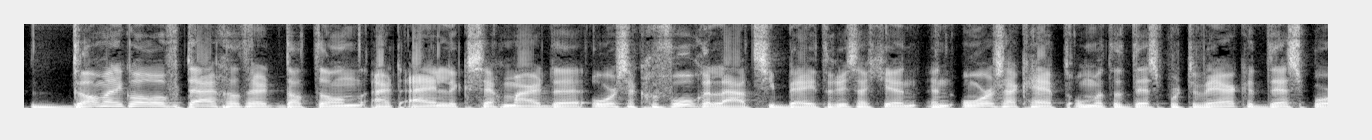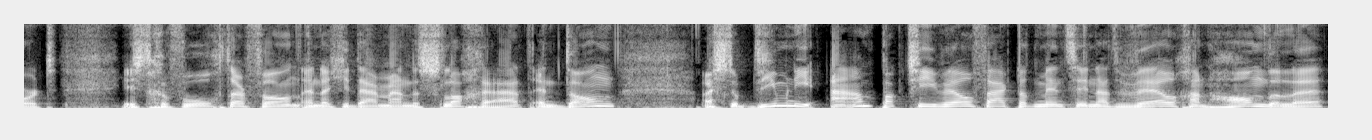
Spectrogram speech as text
dan ben ik wel overtuigd dat, dat dan uiteindelijk zeg maar, de oorzaak-gevolgrelatie beter is. Dat je een, een, oorzaak hebt om met het dashboard te werken. Het dashboard is het gevolg daarvan en dat je daarmee aan de slag gaat. En dan, als je het op die manier aanpakt, zie je wel vaak dat mensen inderdaad wel gaan handelen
